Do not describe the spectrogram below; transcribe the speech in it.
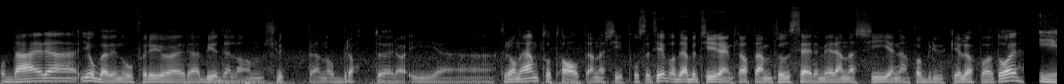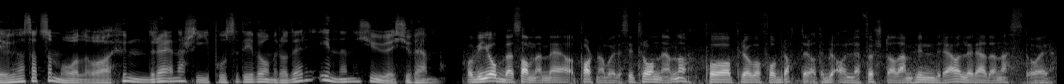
Og Der eh, jobber vi nå for å gjøre bydelene Sluppen og Brattøra i eh, Trondheim totalt energipositive. og Det betyr egentlig at de produserer mer energi enn de forbruker i løpet av et år. EU har satt som mål å ha 100 energipositive områder innen 2025. Og Vi jobber sammen med partnerne våre i Trondheim da, på å prøve å få Brattøra til å bli aller første av de 100 allerede neste år.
